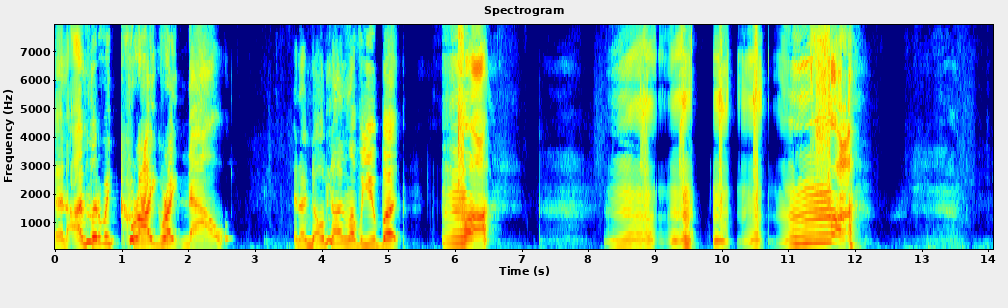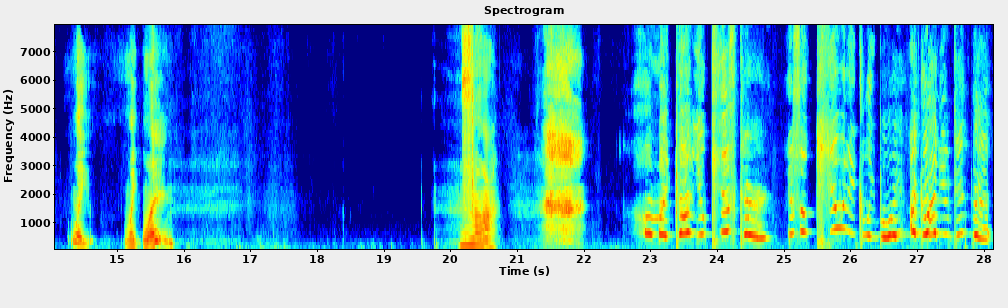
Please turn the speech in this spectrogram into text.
And I'm literally crying right now. And I know I'm not in love with you, but... Mwah. Wait, wait, what? Mwah. Oh my god, you kissed her! You're so cute, Inkling Boy! I'm glad you did that!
